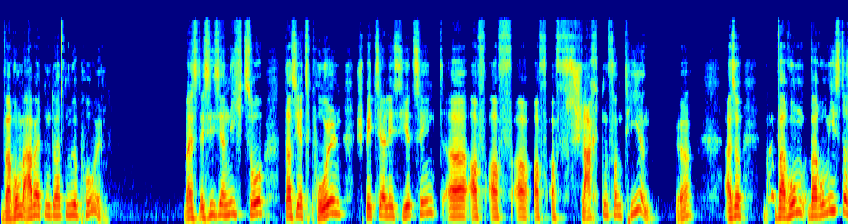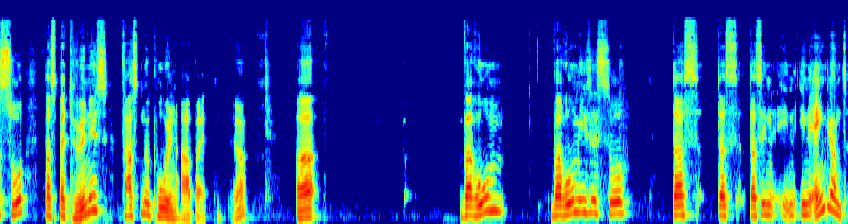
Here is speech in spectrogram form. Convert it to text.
Warum arbeiten dort nur Polen? Weißt, es ist ja nicht so, dass jetzt Polen spezialisiert sind äh, auf, auf, auf, auf Schlachten von Tieren. Ja? Also warum, warum ist das so, dass bei Tönis fast nur Polen arbeiten? Ja? Äh, warum, warum ist es so, dass, dass, dass in, in, in England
